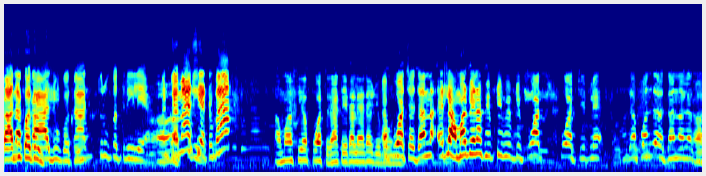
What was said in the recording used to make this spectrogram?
કાજુ કતરી. કાજુ કતરી. કાતરું કતરી લે. પણ તમાર શેઠ અમાર સિવાય પોચ ના ટેટા લેતા આવજો પોચ હજાર ના એટલે અમાર બે ના ફિફ્ટી ફિફ્ટી પોચ પોચ એટલે પંદર હજાર ના લેતા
